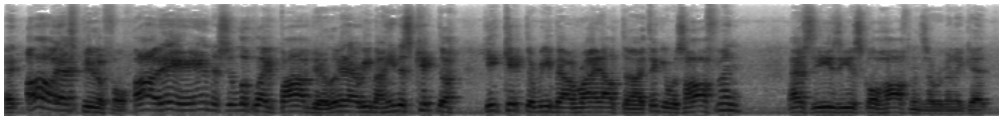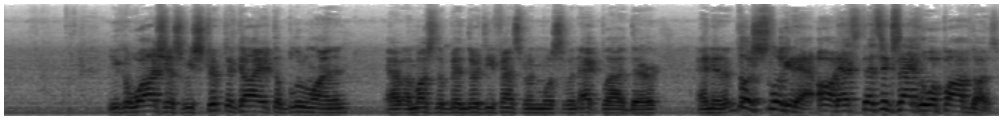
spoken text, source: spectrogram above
and oh, that's beautiful. Oh, hey, Andersen looked like Bob there. Look at that rebound. He just kicked the he kicked the rebound right out the. I think it was Hoffman. That's the easiest goal Hoffman's ever going to get. You can watch this. We stripped the guy at the blue line. and uh, It must have been their defenseman, must have been Ekblad there. And then just look at that. Oh, that's that's exactly what Bob does.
